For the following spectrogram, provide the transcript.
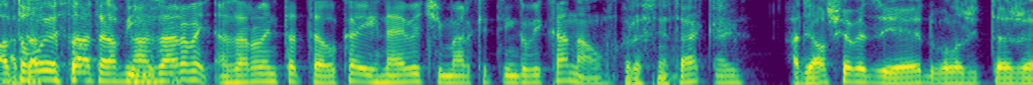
a to je stále teda v No a zároveň, a zároveň tá telka je ich najväčší marketingový kanál. Presne tak. Aj. A ďalšia vec je dôležité, že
